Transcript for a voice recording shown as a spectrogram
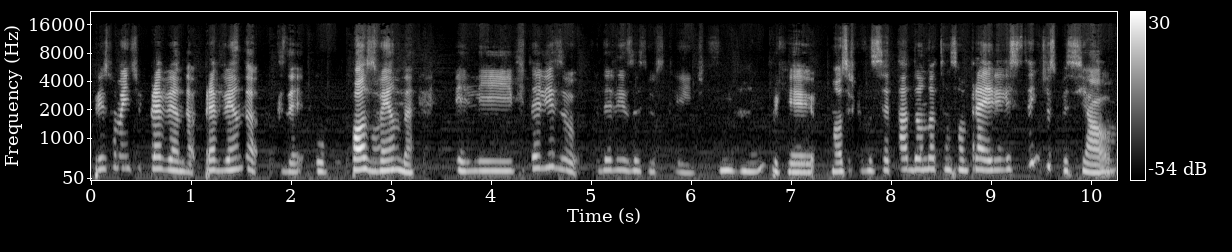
Principalmente pré-venda. Pré-venda, quer dizer, o pós-venda, ele fideliza, fideliza seus clientes. Uhum. Porque mostra que você tá dando atenção pra ele, ele se sente especial.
